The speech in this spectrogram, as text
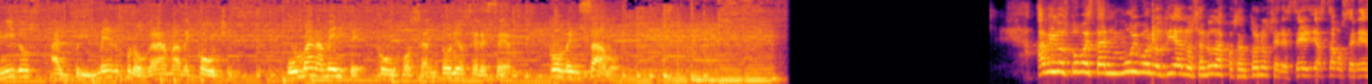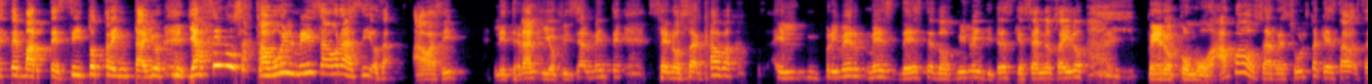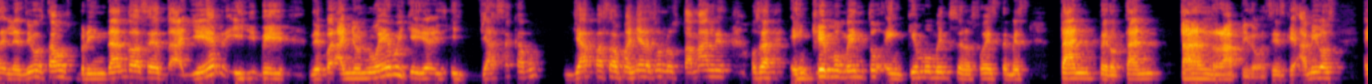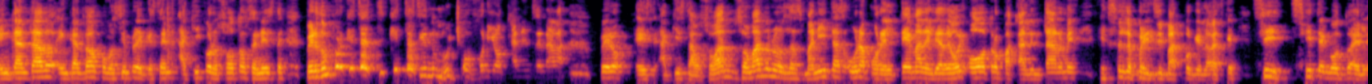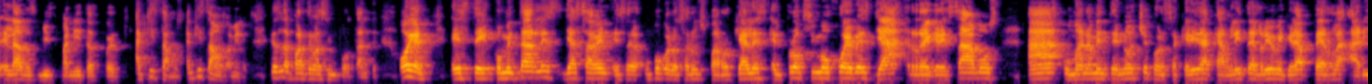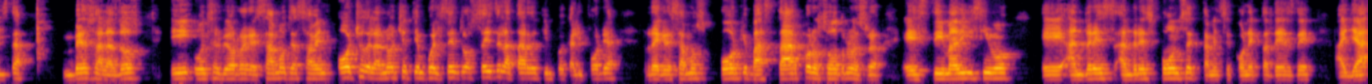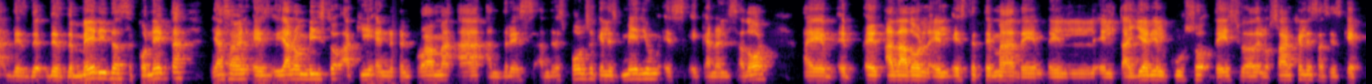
Bienvenidos al primer programa de coaching, Humanamente, con José Antonio Cerecer. Comenzamos. Amigos, ¿cómo están? Muy buenos días. Los saluda José Antonio Cerecer. Ya estamos en este martesito 31. Ya se nos acabó el mes, ahora sí. O sea, ahora sí, literal y oficialmente se nos acaba el primer mes de este 2023 que se nos ha ido, pero como agua, o sea, resulta que les digo, estamos brindando hace ayer y de, año nuevo y que ya se acabó, ya pasado, mañana son los tamales, o sea, ¿en qué momento, en qué momento se nos fue este mes tan, pero tan, tan rápido? Así es que, amigos, Encantado, encantado como siempre de que estén aquí con nosotros en este. Perdón porque está, está haciendo mucho frío acá en Ensenada, pero aquí estamos, somándonos las manitas, una por el tema del día de hoy, otro para calentarme. Eso es lo principal, porque la verdad es que sí, sí tengo heladas mis manitas, pero aquí estamos, aquí estamos, amigos, que es la parte más importante. Oigan, este, comentarles, ya saben, es un poco los saludos parroquiales. El próximo jueves ya regresamos a Humanamente Noche con nuestra querida Carlita del Río, mi querida Perla Arista. Besos a las dos y un servidor regresamos, ya saben, 8 de la noche, tiempo del centro, 6 de la tarde, tiempo de California. Regresamos porque va a estar con nosotros nuestro estimadísimo eh, Andrés, Andrés Ponce, que también se conecta desde allá, desde, desde Mérida, se conecta. Ya saben, ya lo han visto aquí en el programa a Andrés, Andrés Ponce, que él es medium, es eh, canalizador. Eh, ha dado este tema del de el taller y el curso de Ciudad de Los Ángeles, así es que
